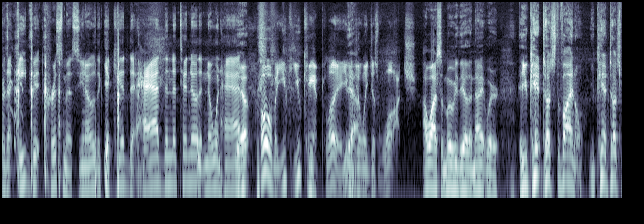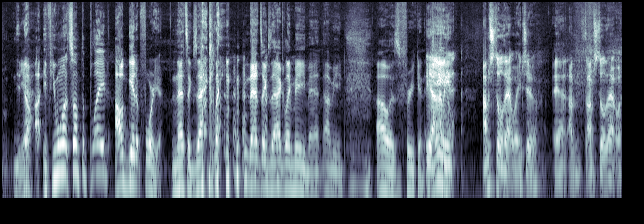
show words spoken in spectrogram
or that 8-bit Christmas. You know, the, the kid that had the Nintendo that no one had. Yep. Oh, but you you can't play. You Yeah. can only just watch. I watched a movie the other night where hey, you can't touch the vinyl. You can't touch. Yeah. Yeah. No, I- if you want something played, I'll get it for you. And that's exactly that's exactly me, man. I mean, I was freaking. Yeah, I mean, I'm still that way too, and I'm I'm still that way.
